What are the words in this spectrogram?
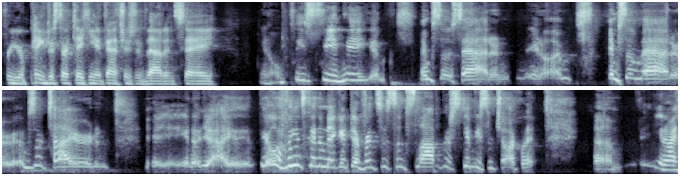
for your pig to start taking advantage of that and say, you know, please feed me. I'm, I'm so sad, and you know, I'm I'm so mad, or I'm so tired, and you know, yeah, the only thing that's going to make a difference is some slop. Just give me some chocolate. Um, you know, I,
